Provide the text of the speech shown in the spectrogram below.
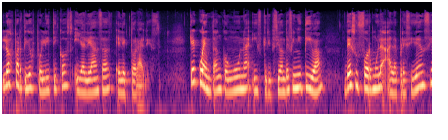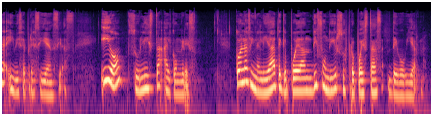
los partidos políticos y alianzas electorales, que cuentan con una inscripción definitiva de su fórmula a la presidencia y vicepresidencias y o su lista al Congreso, con la finalidad de que puedan difundir sus propuestas de gobierno.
